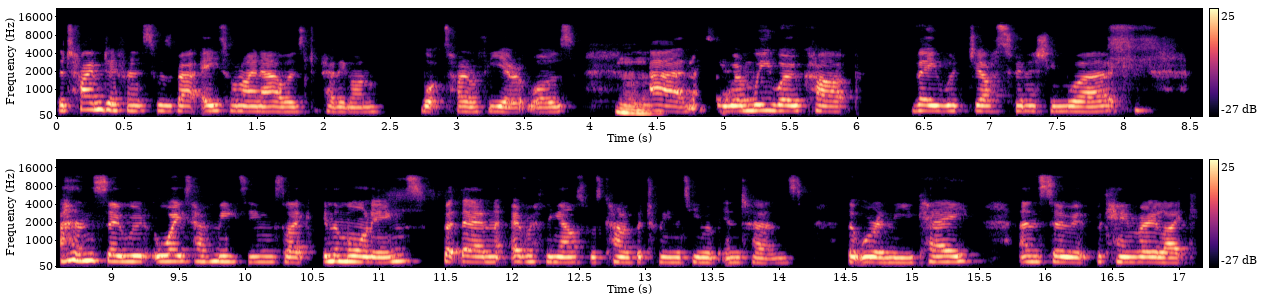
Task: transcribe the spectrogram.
the time difference was about eight or nine hours depending on what time of the year it was. Mm. And so when we woke up, they were just finishing work. And so we'd always have meetings like in the mornings, but then everything else was kind of between the team of interns that were in the UK. And so it became very like,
